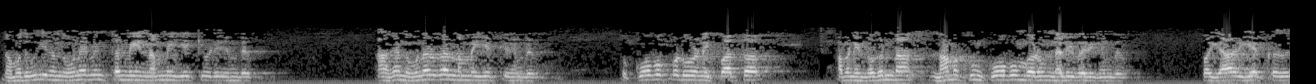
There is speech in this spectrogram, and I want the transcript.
நமது உயிர் அந்த உணர்வின் தன்மையை நம்மை இயக்கி விடுகின்றது. ஆக அந்த உணர்வுதான் நம்மை இயக்குகின்றது. கோபப்படுவனை பார்த்தால் அவனை நுகர்ந்தான். நமக்கும் கோபம் வரும் நிலை வருகின்றது. இப்போ யார் இயக்குது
